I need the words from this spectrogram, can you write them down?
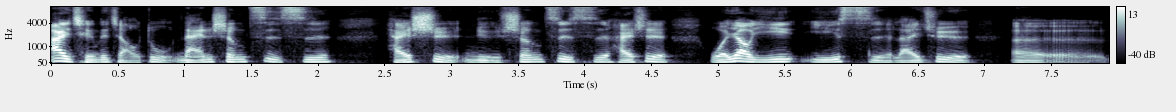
爱情的角度，男生自私还是女生自私，还是我要以以死来去呃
